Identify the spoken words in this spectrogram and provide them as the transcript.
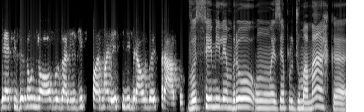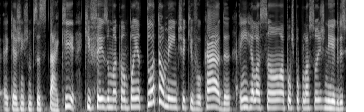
né, pisando em ovos ali de forma a equilibrar os dois pratos. Você me lembrou um exemplo de uma marca, é, que a gente não precisa citar aqui, que fez uma campanha totalmente equivocada em relação às populações negras.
